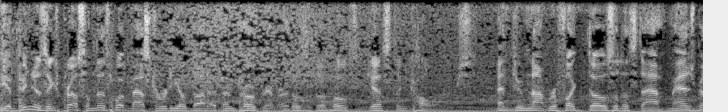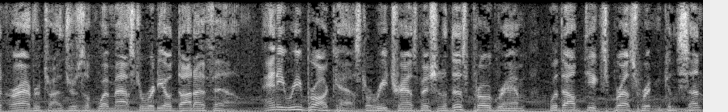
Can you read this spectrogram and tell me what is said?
The opinions expressed on this WebmasterRadio.fm program are those of the host, guests, and callers, and do not reflect those of the staff, management, or advertisers of WebmasterRadio.fm. Any rebroadcast or retransmission of this program without the express written consent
